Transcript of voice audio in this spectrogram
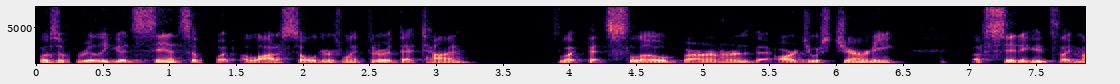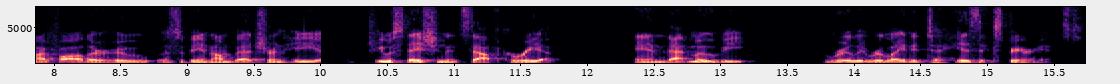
was a really good sense of what a lot of soldiers went through at that time. It's like that slow burn, that arduous journey of sitting. It's like my father, who was a Vietnam veteran, he he was stationed in South Korea. And that movie really related to his experience.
